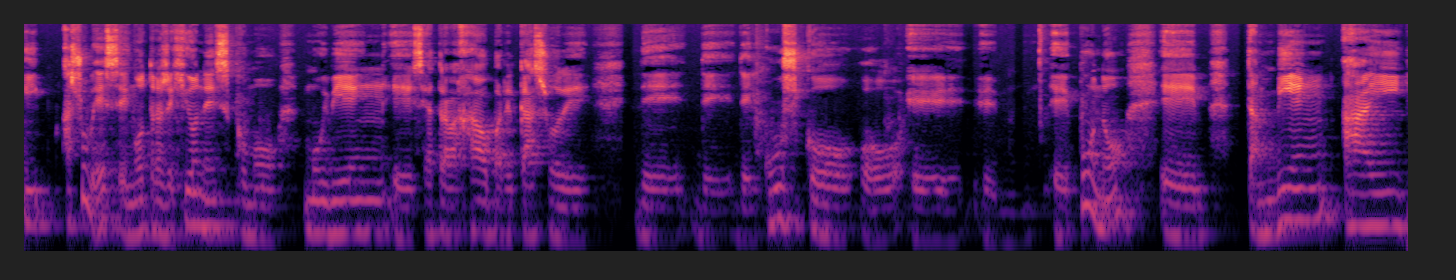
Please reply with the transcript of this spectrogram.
y a su vez, en otras regiones, como muy bien eh, se ha trabajado para el caso de, del Cusco o eh, eh, Puno, también hay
